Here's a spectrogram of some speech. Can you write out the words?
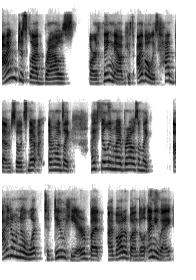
I'm just glad brows are a thing now because I've always had them. So it's never, everyone's like, I fill in my brows. I'm like, I don't know what to do here, but I bought a bundle. Anyway,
